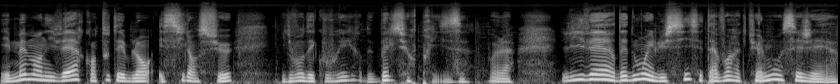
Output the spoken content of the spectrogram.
Et même en hiver, quand tout est blanc et silencieux, ils vont découvrir de belles surprises. Voilà. L'hiver d'Edmond et Lucie, c'est à voir actuellement au CGR.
